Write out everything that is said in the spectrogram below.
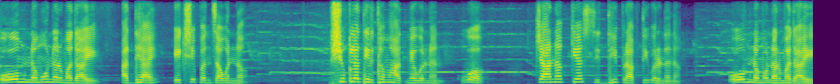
ओम नमो नर्मदाय. अध्याय एकशे पंचावन्न. शुक्लतीर्थ महात्म्य वर्णन व चाणक्य सिद्धिप्राप्ती वर्णन. ओम नमो नर्मदाय.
